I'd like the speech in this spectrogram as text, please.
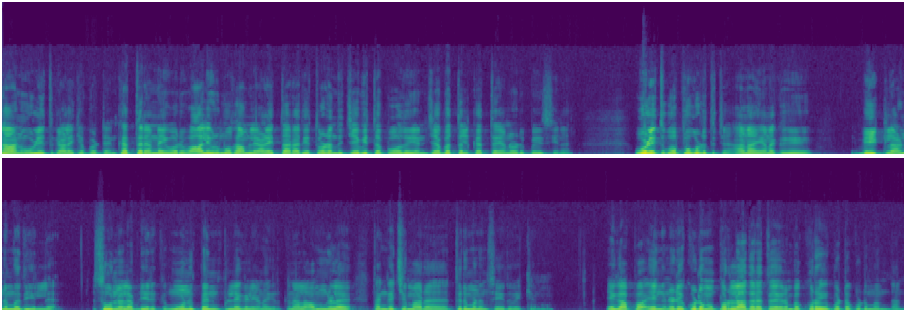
நான் ஊழியத்துக்கு அழைக்கப்பட்டேன். கத்தர் என்னை ஒரு வாலிபர் முகாமில் அழைத்தார். அதை தொடர்ந்து ஜெபித்த போது என் ஜெபத்தில் கத்தர் என்னோடு பேசினார். ஊழியத்துக்கு ஒப்பு கொடுத்துட்டேன். ஆனால் எனக்கு வீட்டில் அனுமதி இல்லை. சூழ்நிலை அப்படி இருக்குது மூணு பெண் பிள்ளைகள் எனக்கு இருக்கனால அவங்கள தங்கச்சிமார திருமணம் செய்து வைக்கணும். எங்கள் அப்பா எங்களுடைய குடும்பம் பொருளாதாரத்தில் ரொம்ப குறைவுபட்ட குடும்பம் தான்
